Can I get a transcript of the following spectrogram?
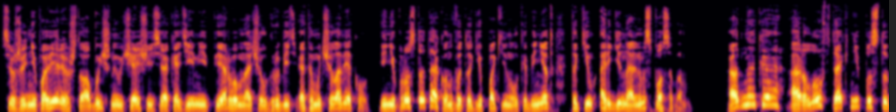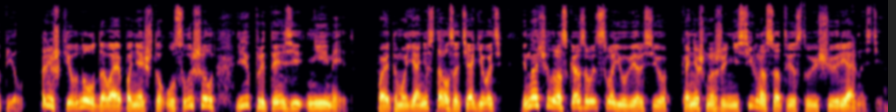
Все же не поверю, что обычный учащийся академии первым начал грубить этому человеку, и не просто так он в итоге покинул кабинет таким оригинальным способом. Однако Орлов так не поступил, лишь кивнул, давая понять, что услышал и претензий не имеет. Поэтому я не стал затягивать и начал рассказывать свою версию, конечно же, не сильно соответствующую реальности.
